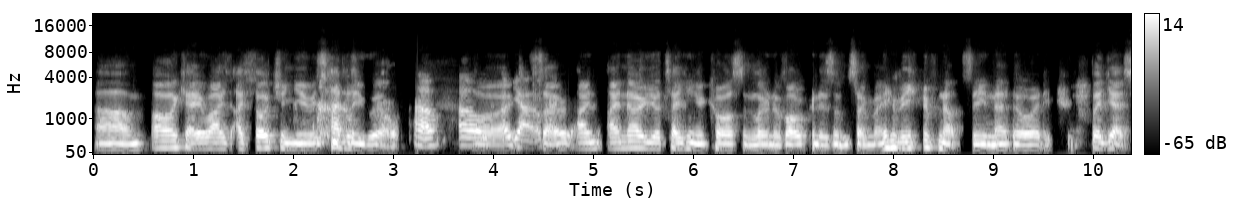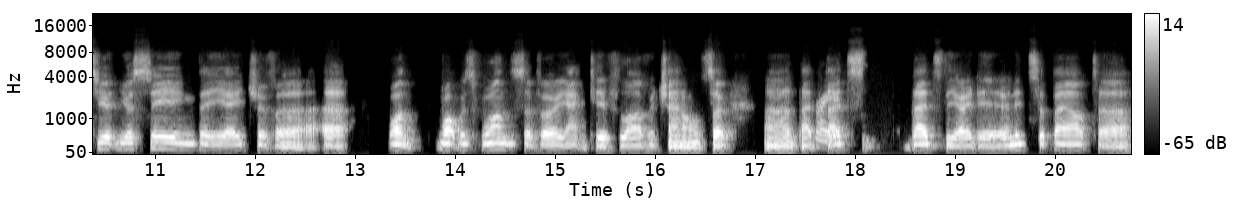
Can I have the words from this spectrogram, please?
Um, oh, okay. Well, I, I, thought you knew. It's Hadley Rille. oh, oh, right. oh, yeah. Okay. So I, I know you're taking a course in lunar volcanism, so maybe you've not seen that already. But yes, you're, you're seeing the age of a, a one, what was once a very active lava channel. So uh, that right. that's that's the idea, and it's about uh,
